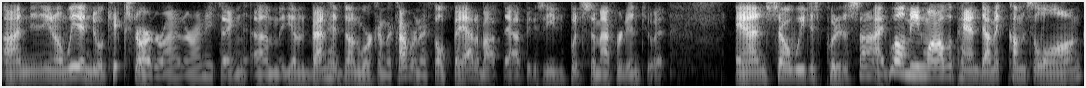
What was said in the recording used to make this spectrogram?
and you know we didn't do a Kickstarter on it or anything. Um, you know Ben had done work on the cover, and I felt bad about that because he put some effort into it. And so we just put it aside. Well, meanwhile, the pandemic comes along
